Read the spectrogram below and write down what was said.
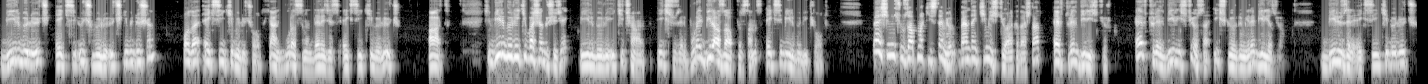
1 bölü 3 eksi 3 bölü 3 gibi düşün. O da eksi 2 bölü 3 oldu. Yani burasının derecesi eksi 2 bölü 3 artı. Şimdi 1 bölü 2 başa düşecek. 1 bölü 2 çarpı x üzeri. Burayı 1 azaltırsanız eksi 1 bölü 2 oldu. Ben şimdi hiç uzatmak istemiyorum. Benden kimi istiyor arkadaşlar? F türev 1 istiyor. F türev 1 istiyorsa x gördüğüm yere 1 yazıyorum. 1 üzeri eksi 2 bölü 3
